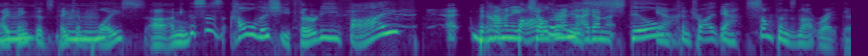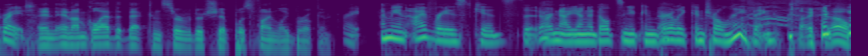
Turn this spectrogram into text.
I think Mhm, that's taken mhm. place. Uh, I mean, this is how old is she? Thirty-five. Uh, with how many children? I don't know. Still Yeah. contrived. Yeah. something's not right there. Right. And and I'm glad that that conservatorship was finally broken. Right. I mean, I've raised kids that are now young adults, and you can barely control anything. I know.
